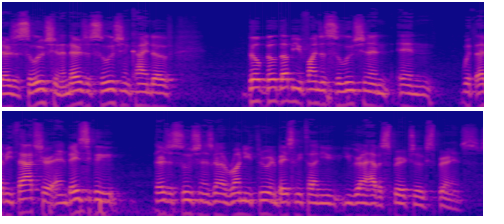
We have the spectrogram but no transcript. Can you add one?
There's a solution, and there's a solution kind of. Bill, Bill W. finds a solution in, in with Ebby Thatcher, and basically, there's a solution that's going to run you through and basically telling you you're going to have a spiritual experience.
